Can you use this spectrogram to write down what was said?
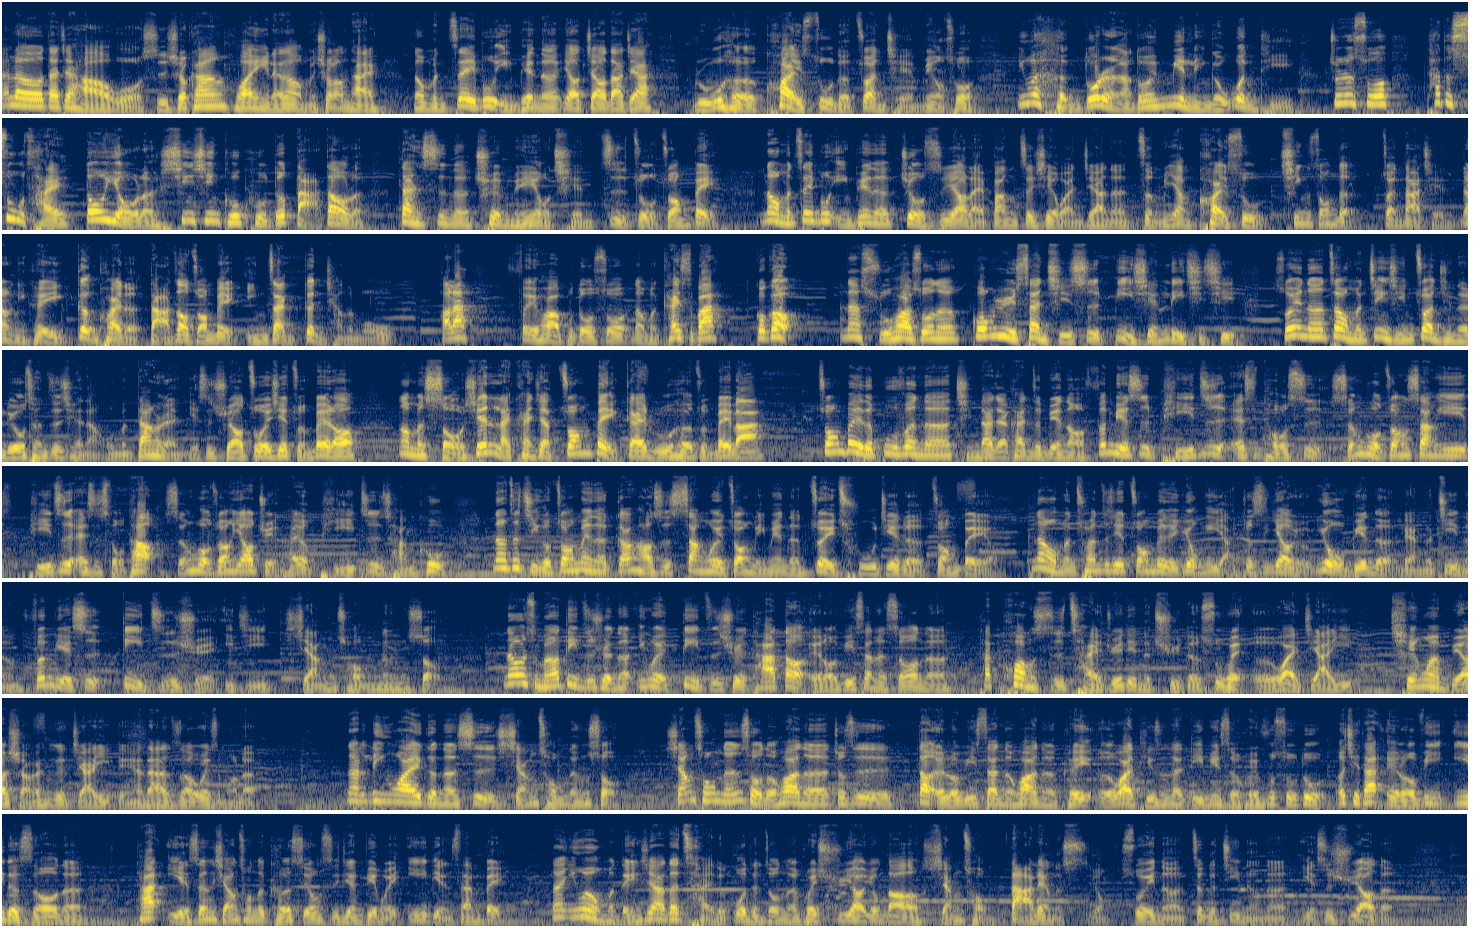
Hello，大家好，我是修康，欢迎来到我们修康台。那我们这一部影片呢，要教大家如何快速的赚钱，没有错。因为很多人啊，都会面临一个问题，就是说他的素材都有了，辛辛苦苦都打到了，但是呢，却没有钱制作装备。那我们这部影片呢，就是要来帮这些玩家呢，怎么样快速轻松的赚大钱，让你可以更快的打造装备，迎战更强的魔物。好啦，废话不多说，那我们开始吧，Go Go！那俗话说呢，工欲善其事，必先利其器。所以呢，在我们进行赚钱的流程之前呢，我们当然也是需要做一些准备喽。那我们首先来看一下装备该如何准备吧。装备的部分呢，请大家看这边哦，分别是皮质 S 头饰、神火装上衣、皮质 S 手套、神火装腰卷，还有皮质长裤。那这几个装备呢，刚好是上位装里面的最初阶的装备哦。那我们穿这些装备的用意啊，就是要有右边的两个技能，分别是地质学以及降虫能手。那为什么要地质学呢？因为地质学它到 LV 三的时候呢，它矿石采掘点的取得数会额外加一，千万不要小看这个加一。等一下大家知道为什么了。那另外一个呢是降虫能手，降虫能手的话呢，就是到 LV 三的话呢，可以额外提升在地面时的回复速度，而且它 LV 一的时候呢，它野生降虫的可使用时间变为一点三倍。那因为我们等一下在采的过程中呢，会需要用到降虫大量的使用，所以呢，这个技能呢也是需要的。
